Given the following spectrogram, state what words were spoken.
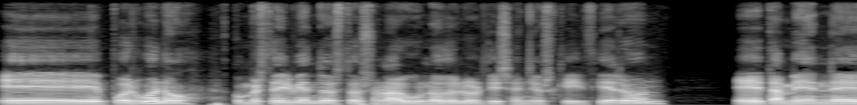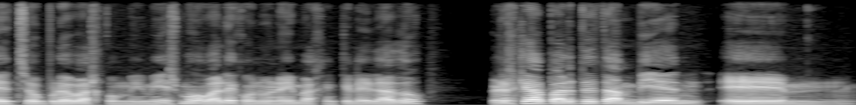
Eh, pues bueno, como estáis viendo, estos son algunos de los diseños que hicieron. Eh, también he hecho pruebas con mí mismo, ¿vale? Con una imagen que le he dado. Pero es que aparte también, em,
